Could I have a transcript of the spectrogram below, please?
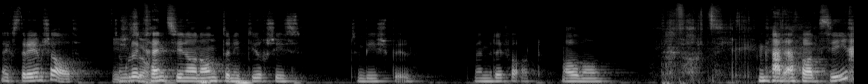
Extrem schade. Ist Zum Glück so? kennt sie noch einen Anthony Türschis zum Beispiel, wenn er den fährt. Mal, mal. Ja, der fährt sicher.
